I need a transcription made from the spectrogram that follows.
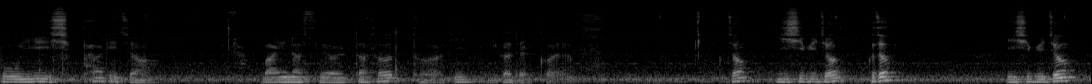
9, 2, 18이죠 마이너스 15 더하기 2가 될 거예요 그죠? 20이죠? 그죠? 20이죠?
